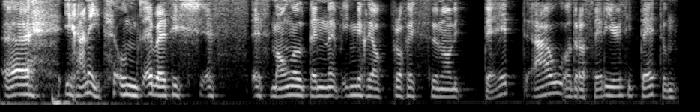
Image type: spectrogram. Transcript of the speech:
Äh, ich auch nicht. Und eben, es ist, es, es mangelt dann irgendwie an Professionalität Seriosität auch, oder an Seriosität. Und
